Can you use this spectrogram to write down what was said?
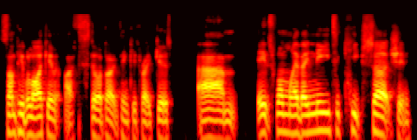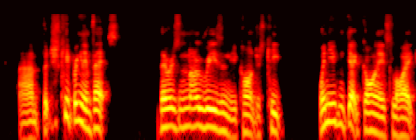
some people like him. I still don't think he's very good. Um, it's one where they need to keep searching, um, but just keep bringing in vets. There is no reason you can't just keep when you can get guys like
